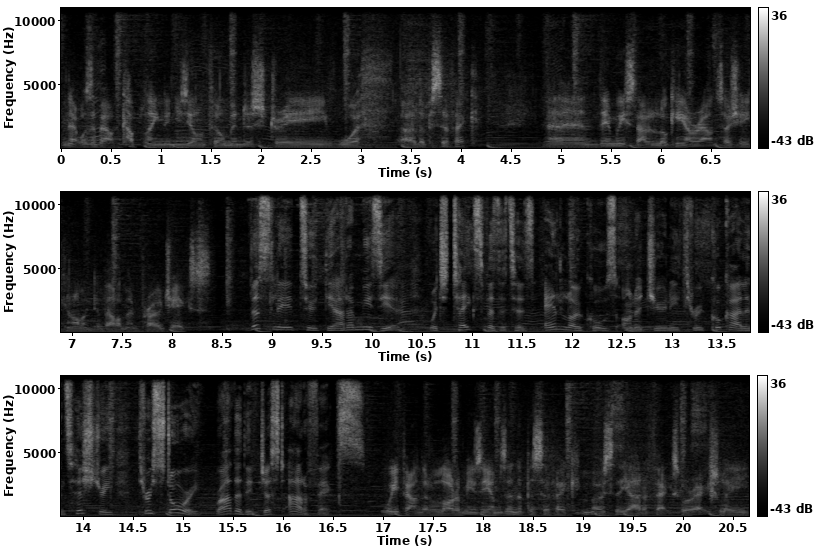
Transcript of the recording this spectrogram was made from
and that was about coupling the New Zealand film industry with uh, the Pacific. And then we started looking around socio-economic development projects this led to Te Ara Museum, which takes visitors and locals on a journey through Cook Island's history through story rather than just artefacts. We found that a lot of museums in the Pacific, most of the artefacts were actually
